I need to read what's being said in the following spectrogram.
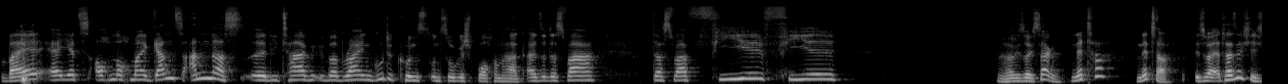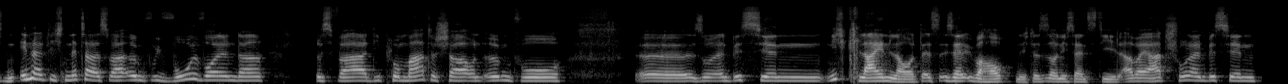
Weil er jetzt auch noch mal ganz anders äh, die Tage über Brian Gutekunst und so gesprochen hat. Also das war, das war viel, viel, wie soll ich sagen, netter? Netter. Es war tatsächlich inhaltlich netter, es war irgendwie wohlwollender, es war diplomatischer und irgendwo äh, so ein bisschen, nicht kleinlaut, das ist er überhaupt nicht, das ist auch nicht sein Stil, aber er hat schon ein bisschen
